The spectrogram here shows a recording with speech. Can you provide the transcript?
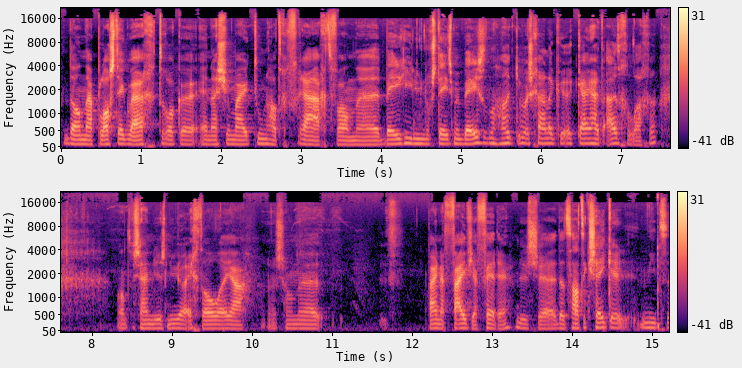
dan naar Plastic waren getrokken. En als je mij toen had gevraagd van ben je hier nu nog steeds mee bezig, dan had ik je waarschijnlijk keihard uitgelachen. Want we zijn dus nu echt al eh, ja, zo'n eh, bijna vijf jaar verder. Dus eh, dat had ik zeker niet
